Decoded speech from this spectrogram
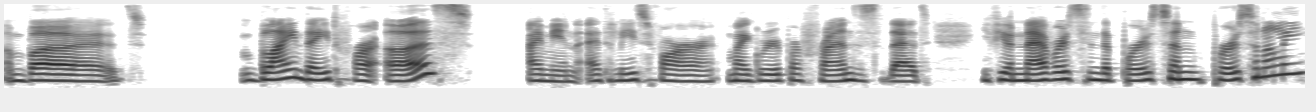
But blind date for us, I mean, at least for my group of friends, that if you've never seen the person personally,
